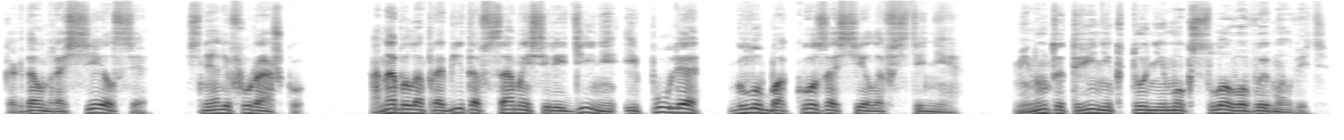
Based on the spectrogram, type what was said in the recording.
Когда он рассеялся, сняли фуражку. Она была пробита в самой середине, и пуля глубоко засела в стене. Минуты три никто не мог слова вымолвить.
